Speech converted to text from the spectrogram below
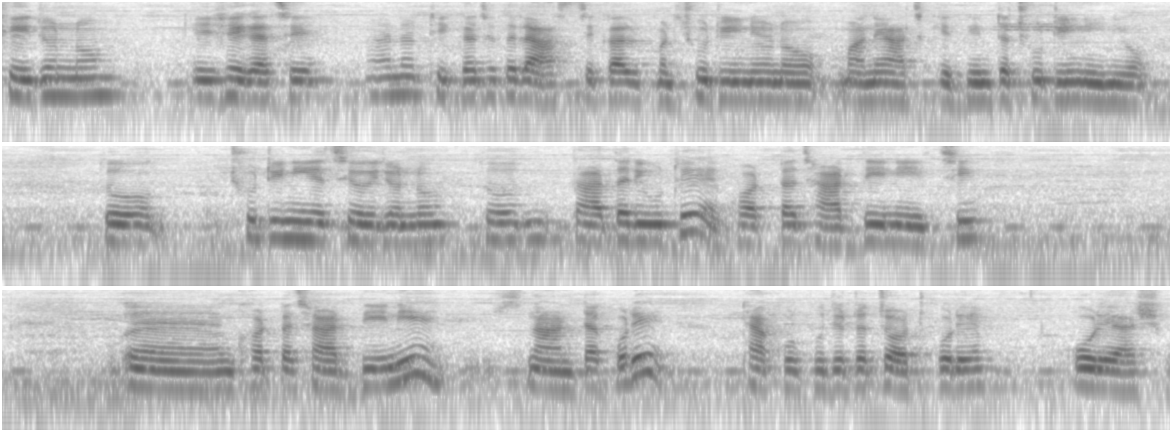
সেই জন্য এসে গেছে। হ্যাঁ না ঠিক আছে তাহলে আসছে কাল মানে ছুটি নিও না, মানে আজকের দিনটা ছুটি নিয়ে নিও। তো ছুটি নিয়েছে ওই জন্য। তো তাড়াতাড়ি উঠে ঘরটা ঝাড় দিয়ে নিয়েছি। ঘরটা ছাড় দিয়ে নিয়ে স্নানটা করে ঠাকুর পুজোটা চট করে করে আসব।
